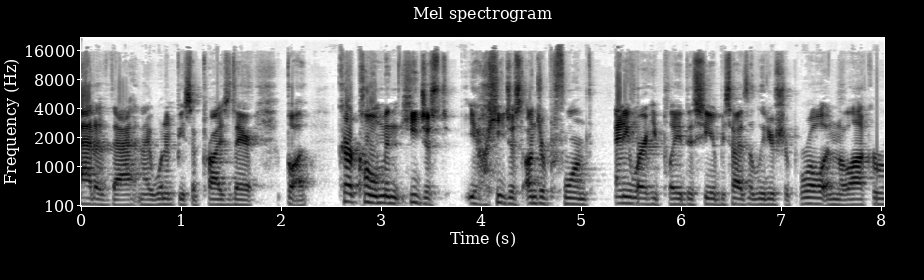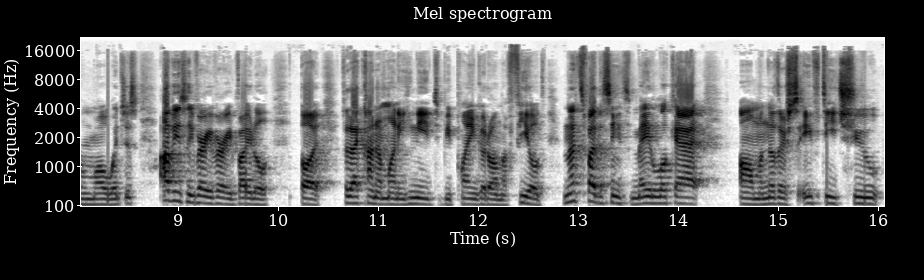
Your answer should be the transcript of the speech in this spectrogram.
out of that, and I wouldn't be surprised there. But Kurt Coleman, he just you know he just underperformed anywhere he played this year besides the leadership role and the locker room role, which is obviously very, very vital. But for that kind of money, he needed to be playing good on the field. And that's why the Saints may look at um, another safety to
